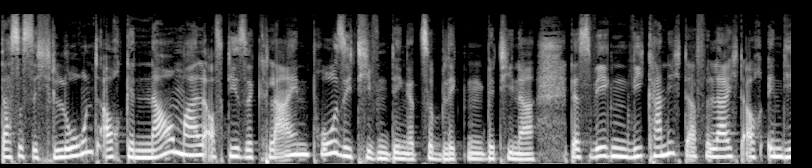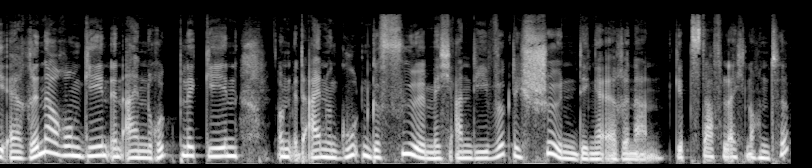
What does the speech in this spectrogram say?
dass es sich lohnt, auch genau mal auf diese kleinen positiven Dinge zu blicken, Bettina. Deswegen, wie kann ich da vielleicht auch in die Erinnerung gehen, in einen Rückblick gehen und mit einem guten Gefühl mich an die wirklich schönen Dinge Dinge erinnern. Gibt es da vielleicht noch einen Tipp?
